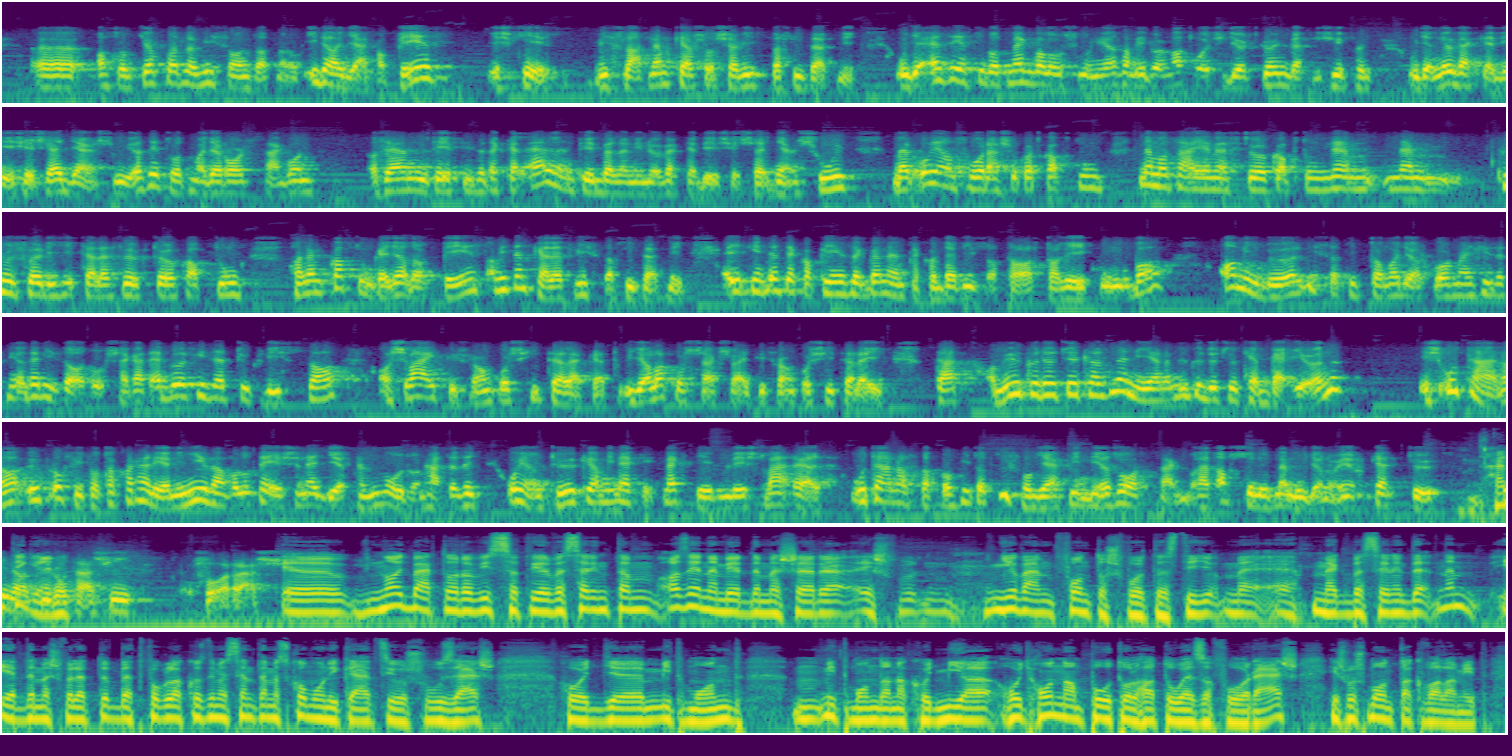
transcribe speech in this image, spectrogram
azok gyakorlatilag viszonzatlanok. Ide adják a pénzt, és kész. Viszlát nem kell sose visszafizetni. Ugye ezért tudott megvalósulni az, amiről Matolcsi György könyvet is írt, hogy ugye növekedés és egyensúly. Azért volt Magyarországon az elmúlt évtizedekkel ellentétben lenni növekedés és egyensúly, mert olyan forrásokat kaptunk, nem az IMF-től kaptunk, nem, nem külföldi hitelezőktől kaptunk, hanem kaptunk egy adag pénzt, amit nem kellett visszafizetni. Egyébként ezek a pénzek bementek a devizatartalékunkba, amiből vissza tudta a magyar kormány fizetni a devizaadóságát. Ebből fizettük vissza a svájci frankos hiteleket, ugye a lakosság svájci frankos hitelei. Tehát a működőtőke az nem ilyen, a működőtőke bejön, és utána ő profitot akar elérni, nyilvánvaló teljesen egyértelmű módon. Hát ez egy olyan tőke, ami megtérülést vár el. Utána azt a profitot ki fogják vinni az országba. Hát abszolút nem ugyanolyan a kettő hát finanszírozási forrás. Nagybártonra visszatérve szerintem azért nem érdemes erre, és nyilván fontos volt ezt így me- megbeszélni, de nem érdemes vele többet foglalkozni, mert szerintem ez kommunikációs húzás, hogy mit mond, mit mondanak, hogy, mi a, hogy honnan pótolható ez a forrás, és most mondtak valamit.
